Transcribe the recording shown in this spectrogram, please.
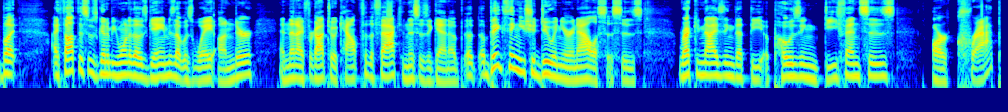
But I thought this was going to be one of those games that was way under, and then I forgot to account for the fact. And this is again a, a big thing you should do in your analysis is recognizing that the opposing defenses are crap,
